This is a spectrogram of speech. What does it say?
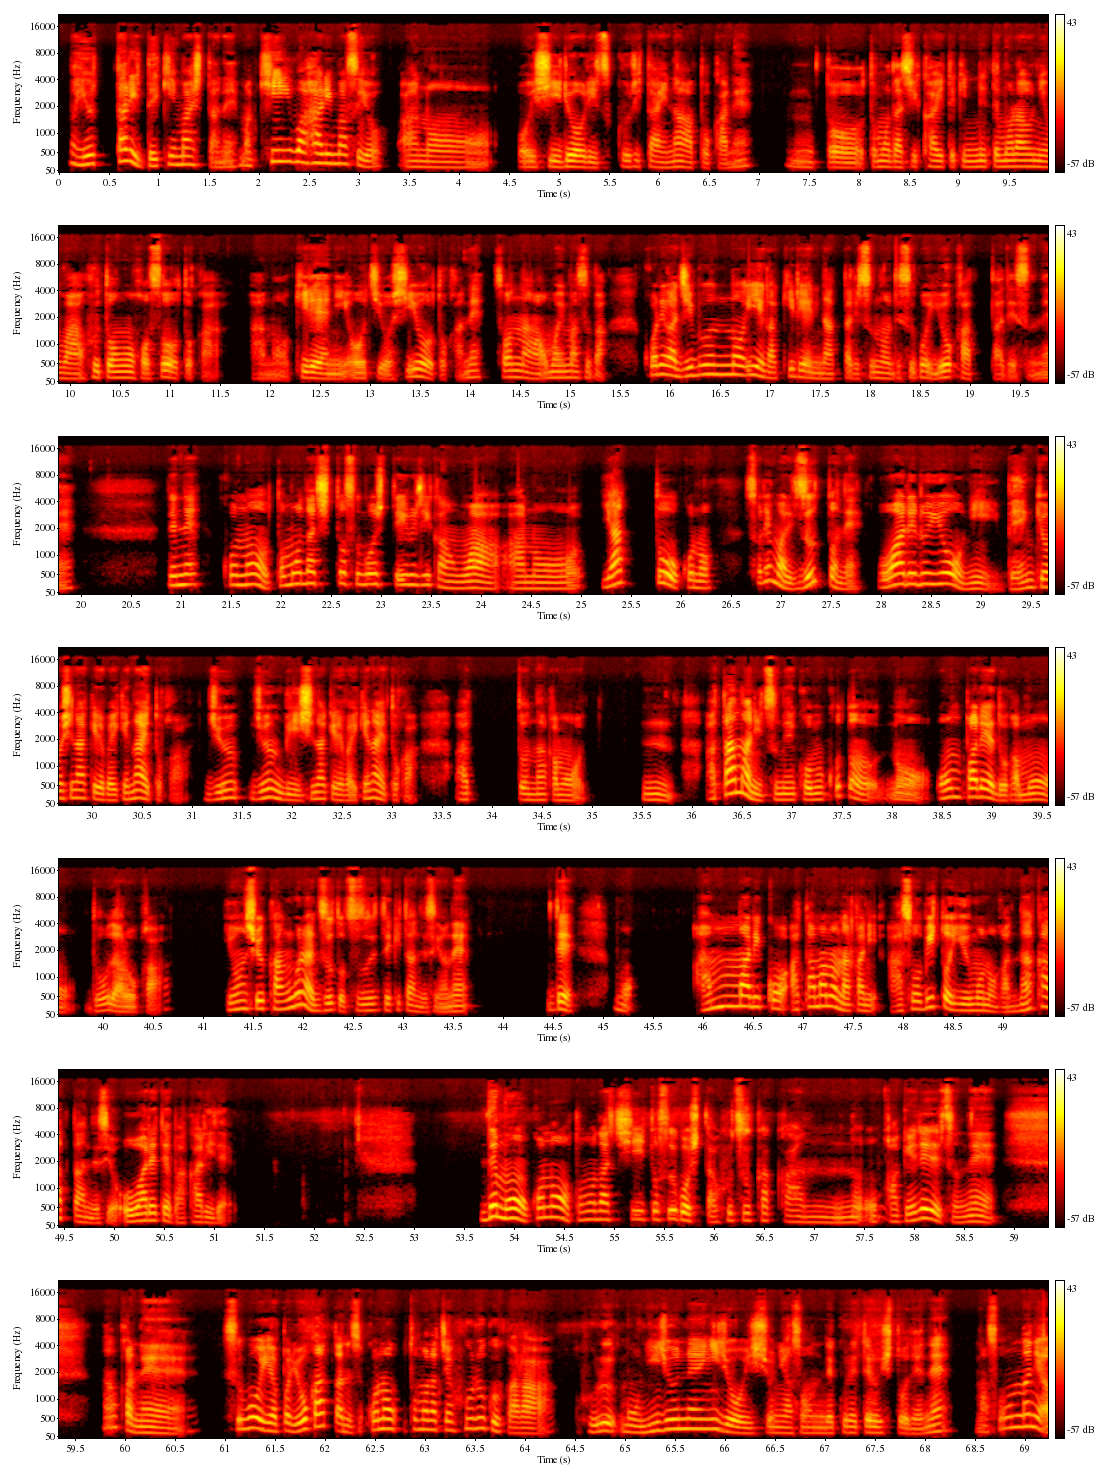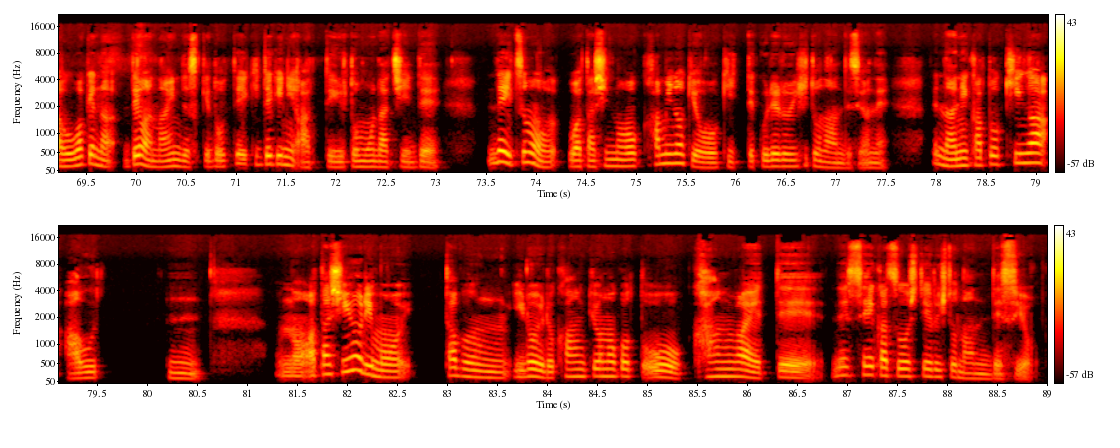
まあ、ゆったりできましたね。まあ、気は張りますよ。あの、美味しい料理作りたいなとかね。うんと、友達快適に寝てもらうには布団を干そうとか、あの、綺麗にお家をしようとかね、そんなんは思いますが、これは自分の家が綺麗になったりするのですごい良かったですね。でね、この友達と過ごしている時間は、あの、やっとこの、それまでずっとね、追われるように勉強しなければいけないとか、準備しなければいけないとか、あとなんかもううん。頭に詰め込むことのオンパレードがもうどうだろうか。4週間ぐらいずっと続いてきたんですよね。で、もうあんまりこう頭の中に遊びというものがなかったんですよ。追われてばかりで。でも、この友達と過ごした2日間のおかげでですね、なんかね、すごいやっぱり良かったんですよ。この友達は古くから古、もう20年以上一緒に遊んでくれてる人でね、まあそんなに会うわけな、ではないんですけど、定期的に会っている友達で、で、いつも私の髪の毛を切ってくれる人なんですよね。で、何かと気が合う。うん。あの、私よりも多分いろいろ環境のことを考えて、で、生活をしている人なんですよ。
